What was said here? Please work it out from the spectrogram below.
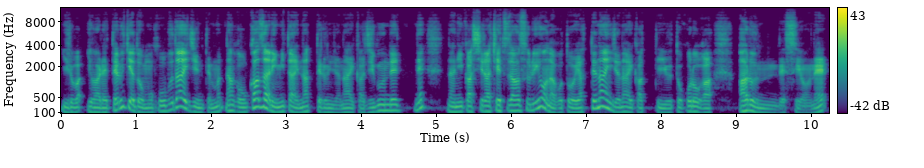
言われてるけども、法務大臣ってなんかお飾りみたいになってるんじゃないか、自分でね、何かしら決断するようなことをやってないんじゃないかっていうところがあるんですよね。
